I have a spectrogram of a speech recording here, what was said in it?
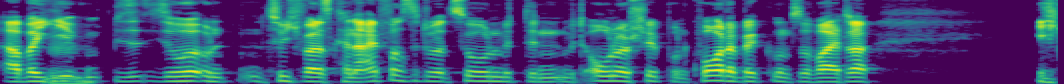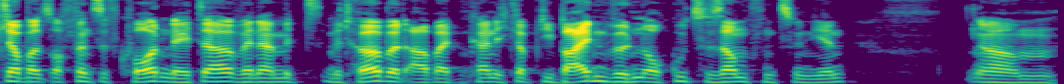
aber je, mhm. so, und natürlich war das keine einfache Situation mit, den, mit Ownership und Quarterback und so weiter. Ich glaube, als Offensive Coordinator, wenn er mit, mit Herbert arbeiten kann, ich glaube, die beiden würden auch gut zusammen funktionieren. Ähm,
